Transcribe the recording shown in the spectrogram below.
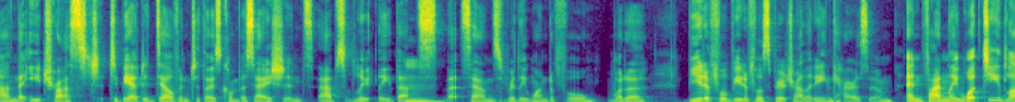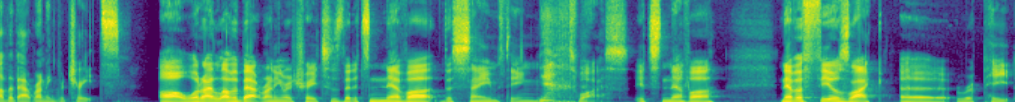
um, that you trust to be able to delve into those conversations. Absolutely. That's Mm. That sounds really wonderful. What a beautiful, beautiful spirituality and charism. And finally, what do you love about running retreats? Oh, what I love about running retreats is that it's never the same thing twice. It's never never feels like a repeat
